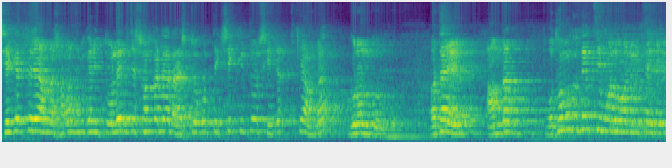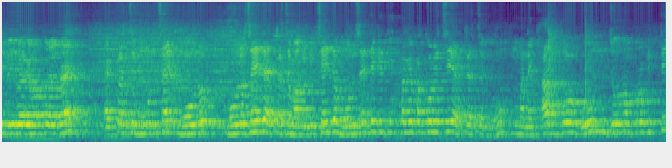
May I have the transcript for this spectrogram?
সেক্ষেত্রে আমরা সমাজবিজ্ঞানী টোলের যে সংখ্যাটা রাষ্ট্র কর্তৃক স্বীকৃত, সেটাকে আমরা গ্রহণ করব। অতএব আমরা প্রথমত দেখছি মৌলমানবিক চাহিদাকে দুই ভাগে ভাগ করা যায়। একটা হচ্ছে মূল চাই, মৌল মৌল চাহিদা, একটা হচ্ছে মানবিক চাহিদা। মৌল চাহিদাকে তিন ভাগে ভাগ করেছি, একটা হচ্ছে ঘুম মানে খাদ্য ঘুম যৌন প্রবৃত্তি।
